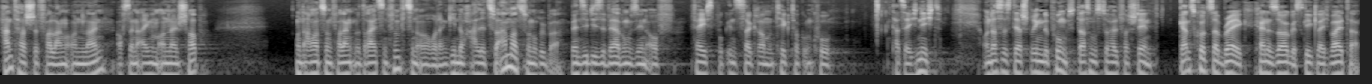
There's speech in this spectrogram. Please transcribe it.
Handtasche verlangen online auf seinem eigenen Online-Shop und Amazon verlangt nur 13, 15 Euro, dann gehen doch alle zu Amazon rüber, wenn sie diese Werbung sehen auf Facebook, Instagram und TikTok und Co. Tatsächlich nicht. Und das ist der springende Punkt, das musst du halt verstehen. Ganz kurzer Break, keine Sorge, es geht gleich weiter.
